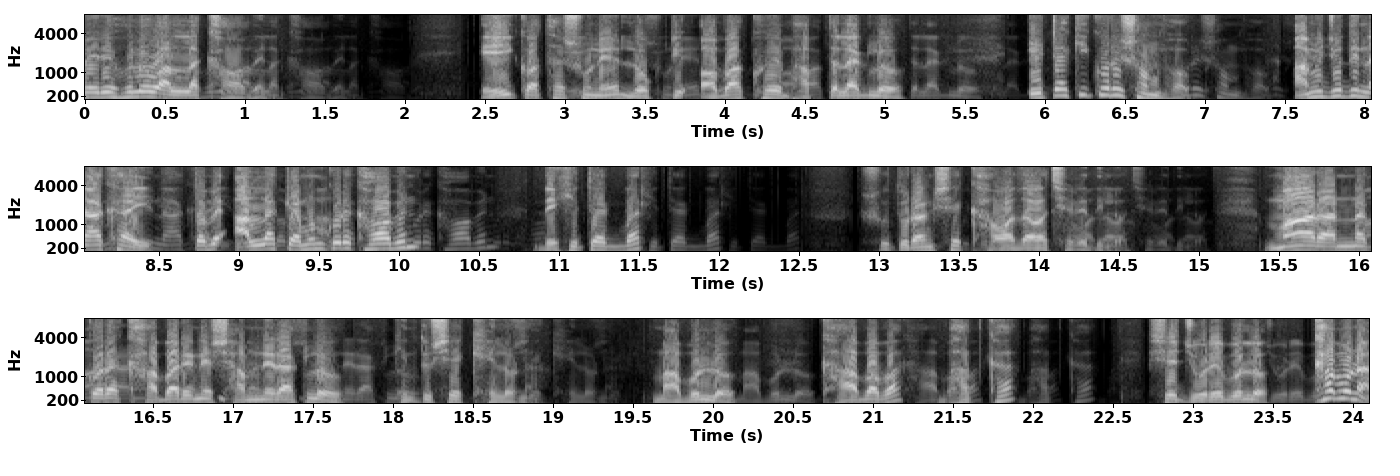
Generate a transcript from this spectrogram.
মেরে হলেও আল্লাহ খাওয়াবেন। এই কথা শুনে লোকটি অবাক হয়ে ভাবতে লাগল এটা কি করে সম্ভব? আমি যদি না খাই তবে আল্লাহ কেমন করে খাওয়াবেন? দেখি তো একবার। সুতরাং সে খাওয়া দাওয়া ছেড়ে দিল। মা রান্না করা খাবার এনে সামনে রাখল, কিন্তু সে খেল না। মা বলল, খা বাবা, ভাত খা। সে জোরে বলল, খাব না।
